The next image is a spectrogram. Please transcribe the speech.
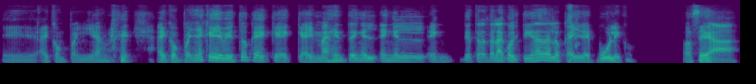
Eh, hay compañías, hay compañías que yo he visto que, que, que hay más gente en el, en el, en, detrás de la cortina de lo que hay de público. O Sí. sea,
